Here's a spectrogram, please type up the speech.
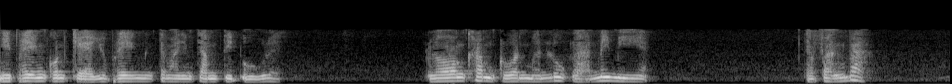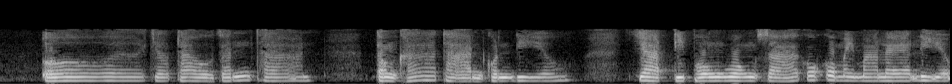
มีเพลงคนแก่อยู่เพลงนึงแต่มายังจำติดหูเลยร้องคร่ำครวญเหมือนลูกหลานไม่มีจะฟังป่ะ โอ้เจ้าเท่าสันทาน ต้องค้าทานคนเดียว ญาติพงวงศาเขาก็ไม่มาแลเลี้ยว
